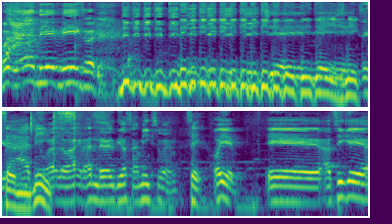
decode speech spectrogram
Muy bien, DJ Mix. DJ Mix. Mix. Lo más grande, el dios a Mix, Oye, eh, así que,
